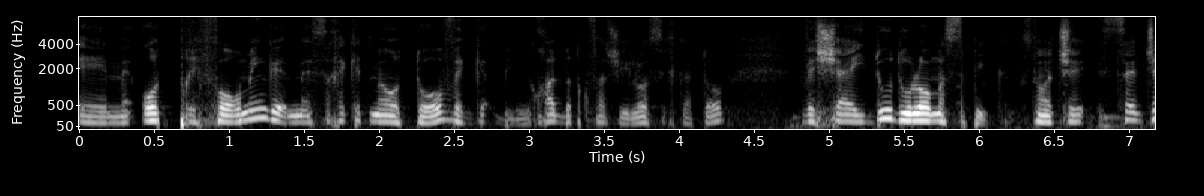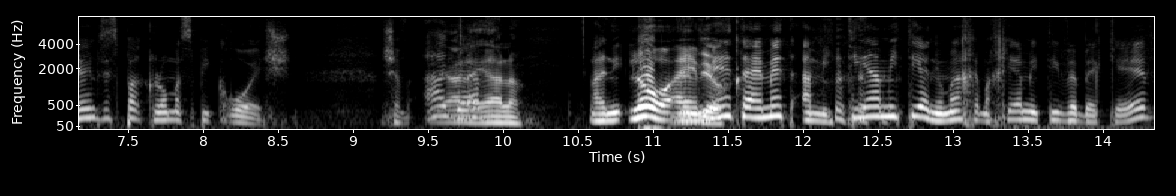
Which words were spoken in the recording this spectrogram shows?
אה, מאוד פרפורמינג, משחקת מאוד טוב, במיוחד בתקופה שהיא לא שיחקה טוב, ושהעידוד הוא לא מספיק. זאת אומרת שג'יימס ספארק לא מספיק רועש. עכשיו, יאללה, אגב... יאללה, יאללה. אני, לא, בדיוק. האמת, האמת, אמיתי אמיתי, אני אומר לכם, הכי אמיתי ובכאב,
